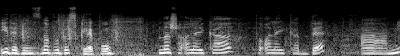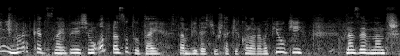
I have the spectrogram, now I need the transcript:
Idę więc znowu do sklepu. Nasza alejka to alejka D, a mini market znajduje się od razu tutaj. Tam widać już takie kolorowe piłki na zewnątrz.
